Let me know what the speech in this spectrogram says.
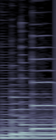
you.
